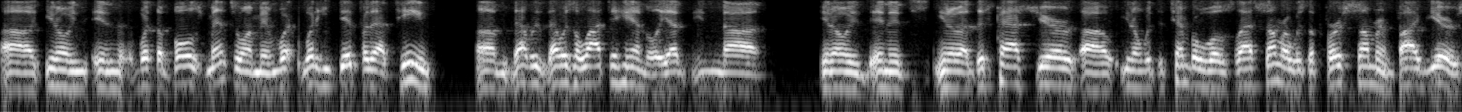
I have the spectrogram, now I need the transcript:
Uh, you know, in, in what the Bulls meant to him and what what he did for that team. Um, that was that was a lot to handle. He had, in, uh, you know, and it's you know this past year, uh, you know, with the Timberwolves last summer was the first summer in five years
